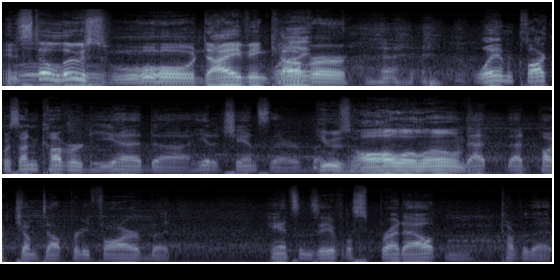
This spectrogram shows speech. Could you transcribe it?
And it's still loose. Whoa, diving cover. William Clark was uncovered. He had uh, he had a chance there. He was all alone. that that puck jumped out pretty far, but Hanson's able to spread out and cover that.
